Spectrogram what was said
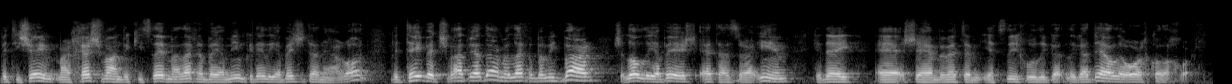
בתשרי מר חשוון וכסלו מהלכת בימים כדי לייבש את הנהרות, וטבת שבט ואדר מהלכת במדבר שלא לייבש את הזרעים כדי אה, שהם באמת יצליחו לגדל לאורך כל החורף.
